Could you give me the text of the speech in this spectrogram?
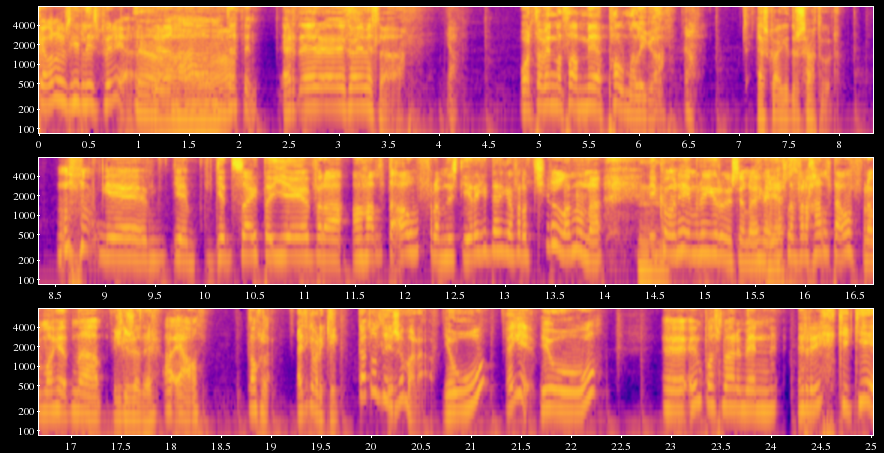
Gaman að skilja spyrja Já. Hafa um Er, er eitthvað ég mislega? Og ertu að vinna það með Pálma líka? Eða sko, hvað getur þú sagt okkur? ég, ég get sagt að ég er bara að halda áfram Þú veist, ég er ekkert ekki að fara að chilla núna Mm. Ég er komin heim úr Eurovision og eitthvað Ég ætla bara að halda áfram að hérna að, Já, nákvæmlega Ætti ekki vera kikkat alltaf í sumar? Jú Ekki? Jú uh, Umbóðsmaðurinn minn Rikki G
